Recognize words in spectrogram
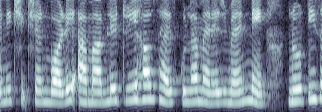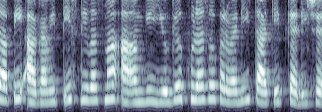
માધ્યમિક શિક્ષણ બોર્ડે આ મામલે ટ્રી હાઉસ હાઈસ્કૂલના મેનેજમેન્ટને નોટિસ આપી આગામી ત્રીસ દિવસમાં આ અંગે યોગ્ય ખુલાસો કરવાની તાકીદ કરી છે.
